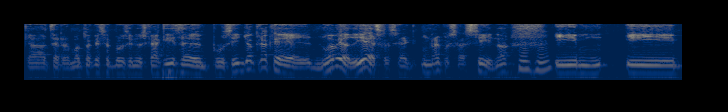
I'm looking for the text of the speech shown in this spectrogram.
cada terremoto que se produce en Euskadi se produce, yo creo que nueve o diez, o sea, una cosa así, ¿no? y, y,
